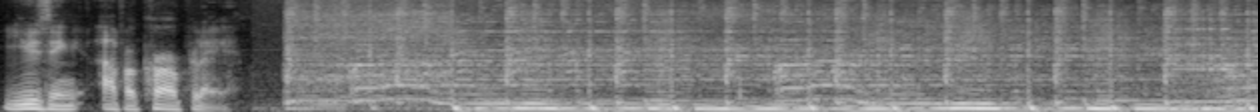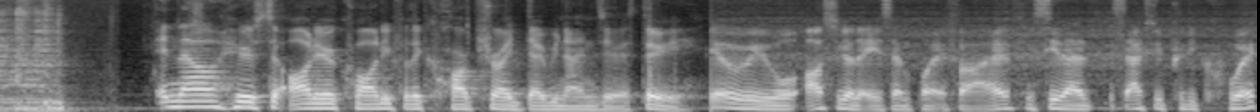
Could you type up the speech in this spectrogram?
using Apple CarPlay. And now here's the audio quality for the Carpuride W903. Here we will also go to A7.5. You see that it's actually pretty quick.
